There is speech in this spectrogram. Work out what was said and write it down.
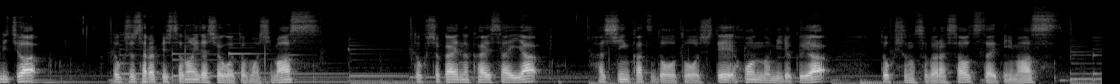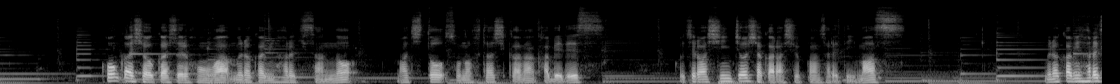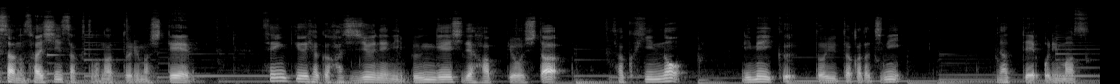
んにちは。読書セラピストの井田翔吾と申します。読書会の開催や発信活動を通して本の魅力や読書の素晴らしさを伝えています。今回紹介する本は村上春樹さんの街とその不確かな壁です。こちらは新潮社から出版されています。村上春樹さんの最新作となっておりまして1980年に文芸誌で発表した作品のリメイクといった形になっております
